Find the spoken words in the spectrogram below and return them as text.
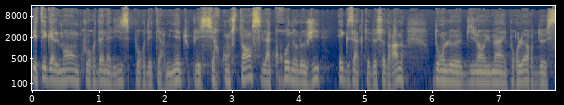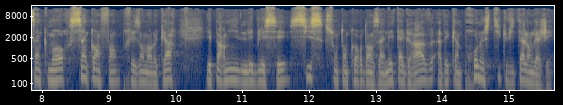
est également en cours d'analyse pour déterminer toutes les circonstances, la chronologie exacte de ce drame, dont le bilan humain est pour l'heure de 5 morts, 5 enfants présents dans le car. Et parmi les blessés, 6 sont encore dans un état grave avec un pronostic vital engagé.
